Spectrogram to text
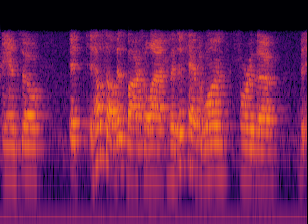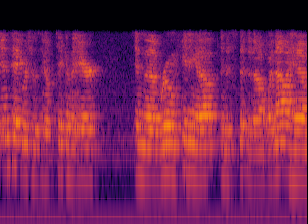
And so it, it helps out this box a lot because I just had the one for the the intake, which was you know taking the air in the room, heating it up, and just spitting it out. But now I have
